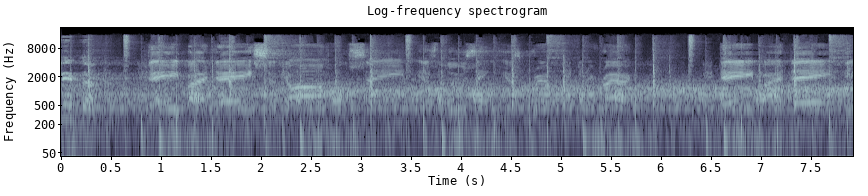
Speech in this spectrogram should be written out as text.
Believe them. Day by day, Saddam Hussein is losing his grip on Iraq. Day by day, the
